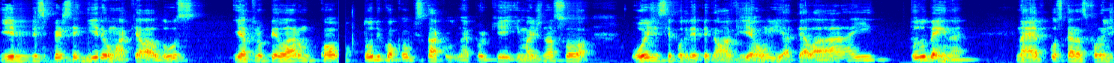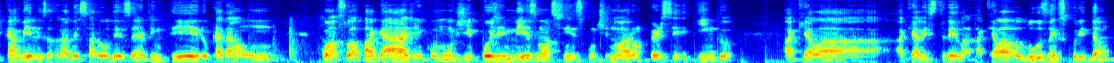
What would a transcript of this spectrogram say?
e eles perseguiram aquela luz e atropelaram qual, todo e qualquer obstáculo, né? Porque imagina só, hoje você poderia pegar um avião e ir até lá e tudo bem, né? Na época os caras foram de camelo, eles atravessaram o deserto inteiro, cada um com a sua bagagem, com um monte de coisa, e mesmo assim eles continuaram perseguindo aquela, aquela estrela, aquela luz na escuridão,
